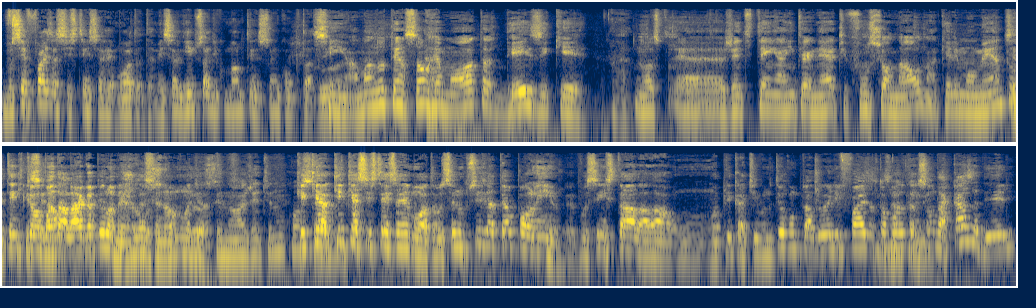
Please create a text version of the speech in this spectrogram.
você faz assistência remota também. Se alguém precisar de manutenção em computador. Sim, a manutenção remota, desde que É. nós, é, a gente tenha a internet funcional naquele momento. Você tem que ter uma senão- banda larga pelo menos, né? Justo, senão não adianta. senão a gente não O que, consegue. que, é, que que é assistência remota? Você não precisa até o Paulinho. Você instala lá um, um aplicativo no teu computador, ele faz a tua Exatamente. manutenção da casa dele,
